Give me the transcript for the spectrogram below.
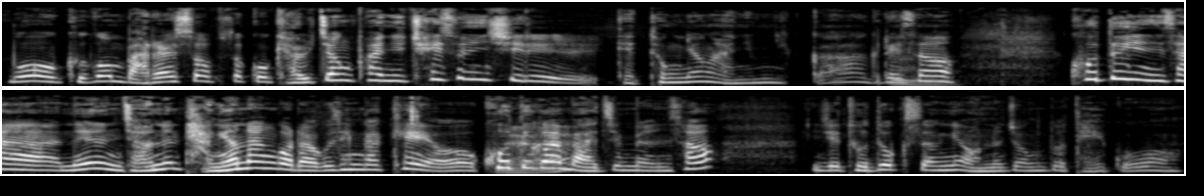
뭐 그건 말할 수 없었고 결정판이 최순실 대통령 아닙니까? 그래서 코드 인사는 저는 당연한 거라고 생각해요. 코드가 네. 맞으면서 이제 도덕성이 어느 정도 되고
